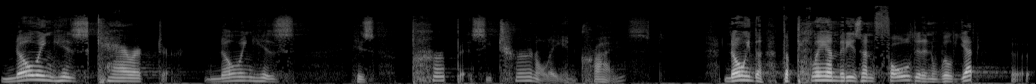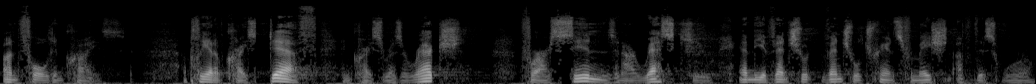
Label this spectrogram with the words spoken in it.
knowing His character, knowing His, his purpose eternally in Christ, knowing the, the plan that He's unfolded and will yet uh, unfold in Christ plan of Christ's death and Christ's resurrection for our sins and our rescue and the eventual, eventual transformation of this world.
